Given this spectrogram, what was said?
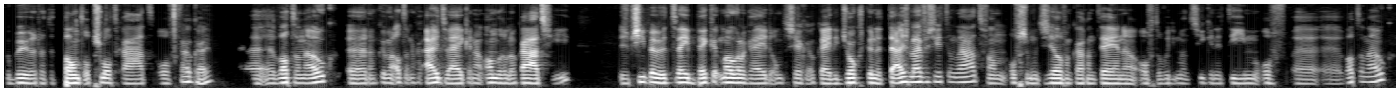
gebeuren dat het pand op slot gaat of eh, wat dan ook, dan kunnen we altijd nog uitwijken naar een andere locatie. Dus in principe hebben we twee backup mogelijkheden om te zeggen, oké, die jocks kunnen thuis blijven zitten inderdaad. Van of ze moeten zelf in quarantaine, of er wordt iemand ziek in het team, of wat dan ook.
